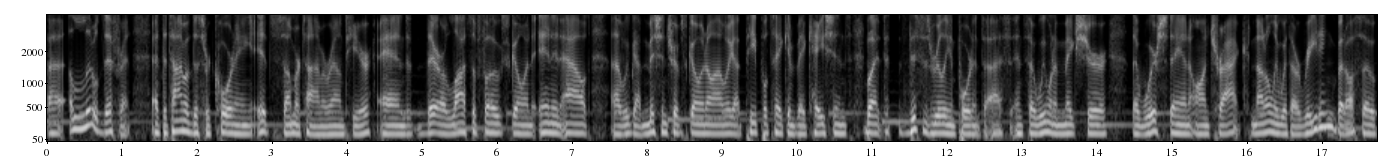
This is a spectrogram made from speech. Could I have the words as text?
uh, a little different. At the time of this recording, it's summertime around here, and there are lots of folks going in and out. Uh, we've got mission trips going on, we got people taking vacations, but this is really important to us. And so we want to make sure that we're staying on track, not only with our reading, but also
